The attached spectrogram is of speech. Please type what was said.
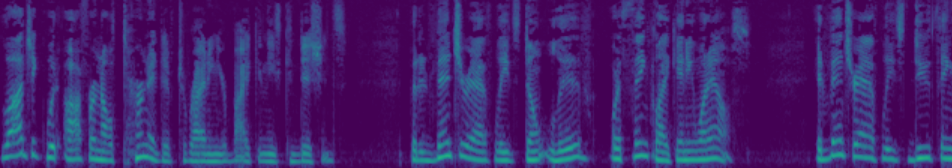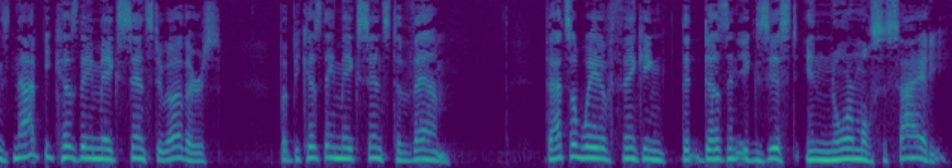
Logic would offer an alternative to riding your bike in these conditions. But adventure athletes don't live or think like anyone else. Adventure athletes do things not because they make sense to others, but because they make sense to them. That's a way of thinking that doesn't exist in normal society.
